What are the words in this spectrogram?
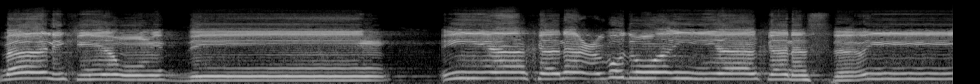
مالك يوم الدين. إياك نعبد وإياك نستعين.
